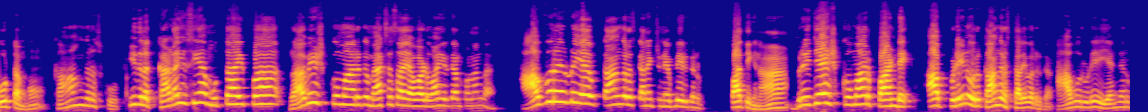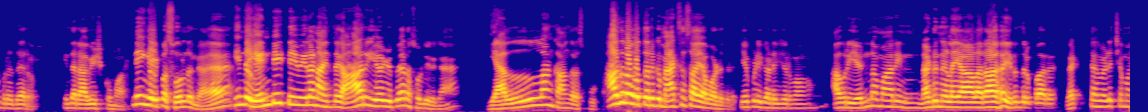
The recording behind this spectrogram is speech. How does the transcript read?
கூட்டமும் காங்கிரஸ் கூட்டம். இதுல கடைசியா முத்தாய்ப்பா ரவீஷ்குமாருக்கு மேக்சசாய் அவார்டு வாங்கியிருக்கான்னு சொன்னால அவருடைய காங்கிரஸ் கனெக்ஷன் எப்படி இருக்குன்னு பாத்தீங்கன்னா பிரிஜேஷ் குமார் பாண்டே அப்படின்னு ஒரு காங்கிரஸ் தலைவர் இருக்கார். அவருடைய யங்கர் பிரதர் இந்த ரவீஷ்குமார். நீங்க இப்ப சொல்லுங்க இந்த என்டிடிவில நான் இந்த ஆறு ஏழு பேரை சொல்லியிருக்கேன். எல்லாம் காங்கிரஸ் கூட்டம். அதுல ஒருத்தருக்கு மேக்சசாய் அவார்டு கிடைக்கும் எப்படி கிடைச்சிருக்கும் அவர் என்ன மாதிரி நடுநிலையாளராக இருந்திருப்பாரு? வெட்ட வெளிச்சமா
